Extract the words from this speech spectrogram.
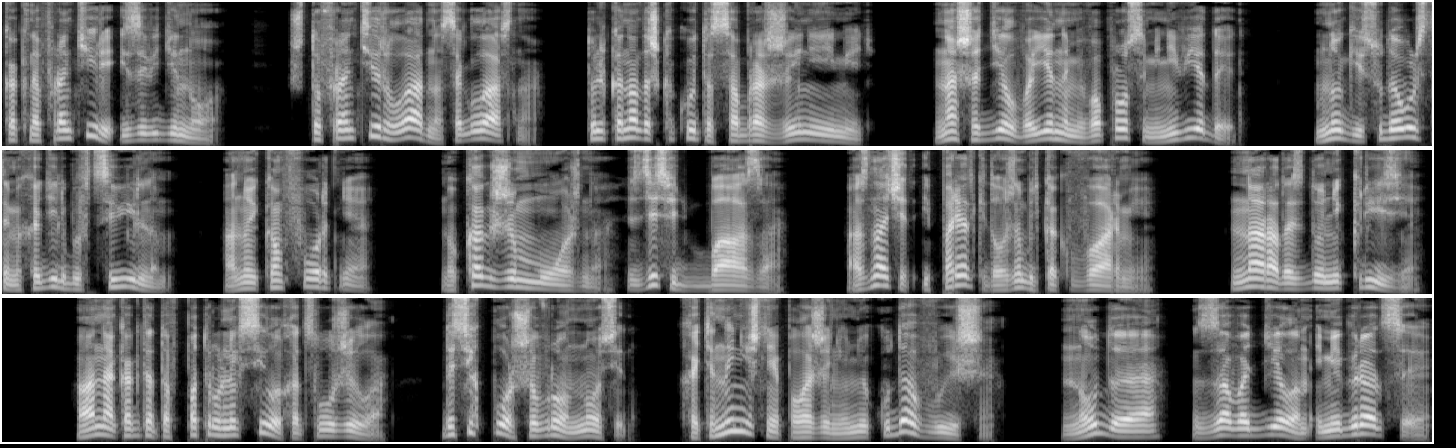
как на фронтире и заведено. Что фронтир, ладно, согласна. Только надо ж какое-то соображение иметь. Наш отдел военными вопросами не ведает. Многие с удовольствием ходили бы в цивильном. Оно и комфортнее. Но как же можно? Здесь ведь база. А значит, и порядки должны быть как в армии. На радость Дони Кризи. Она когда-то в патрульных силах отслужила. До сих пор шеврон носит, хотя нынешнее положение у нее куда выше. Ну да, зав. отделом иммиграции,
